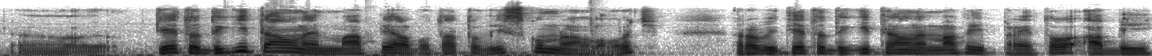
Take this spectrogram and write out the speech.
Eh, tieto digitálne mapy, alebo táto výskumná loď, robí tieto digitálne mapy preto, aby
